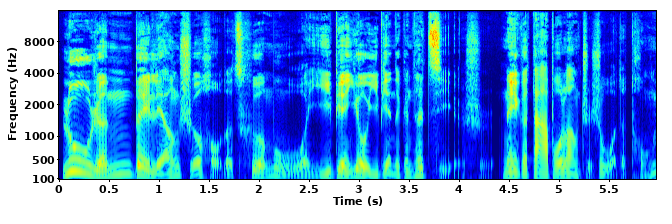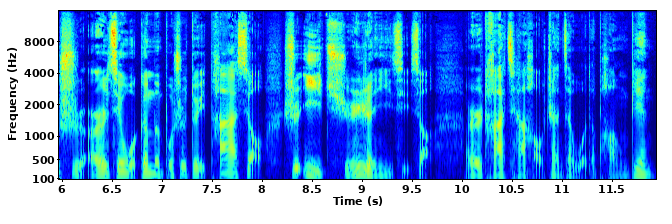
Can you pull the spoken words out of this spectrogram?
路人被梁舍吼的侧目，我一遍又一遍的跟他解释，那个大波浪只是我的同事，而且我根本不是对他笑，是一群人一起笑，而他恰好站在我的旁边。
